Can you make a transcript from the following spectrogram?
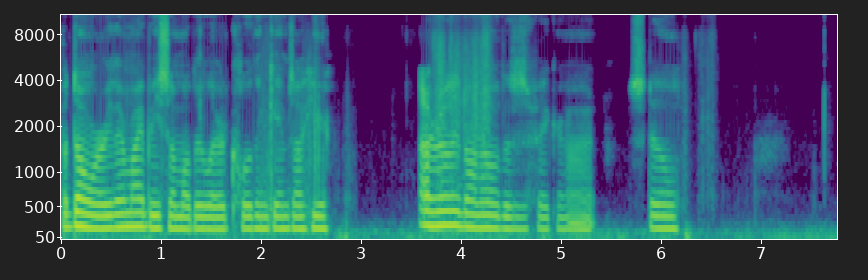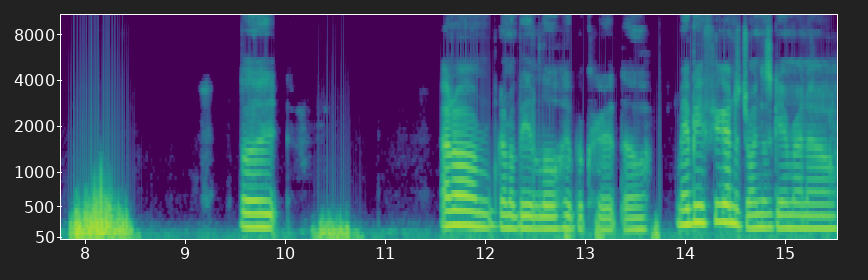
But don't worry, there might be some other layered clothing games out here. I really don't know if this is fake or not, still. But, I know I'm gonna be a little hypocrite though. Maybe if you're gonna join this game right now,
